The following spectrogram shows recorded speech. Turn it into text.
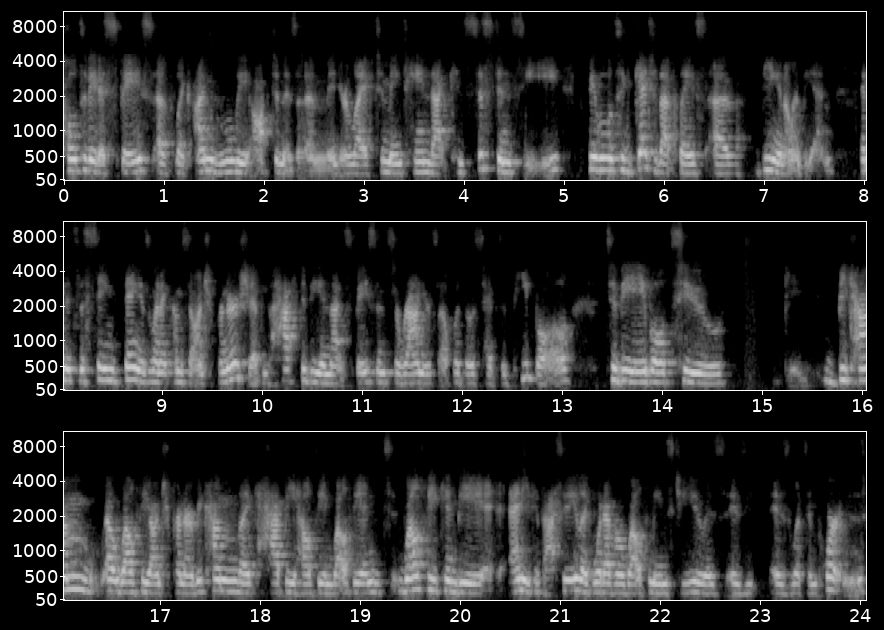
cultivate a space of like unruly optimism in your life to maintain that consistency be able to get to that place of being an olympian. And it's the same thing as when it comes to entrepreneurship. You have to be in that space and surround yourself with those types of people to be able to become a wealthy entrepreneur become like happy healthy and wealthy. And wealthy can be any capacity like whatever wealth means to you is is is what's important.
